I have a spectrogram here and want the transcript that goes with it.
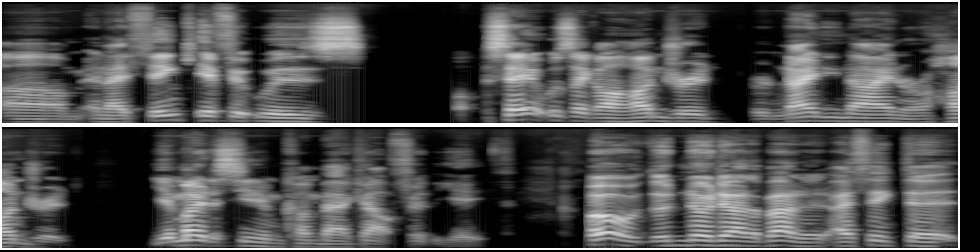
um, and I think if it was, say, it was like hundred or ninety nine or hundred, you might have seen him come back out for the eighth. Oh, no doubt about it. I think that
